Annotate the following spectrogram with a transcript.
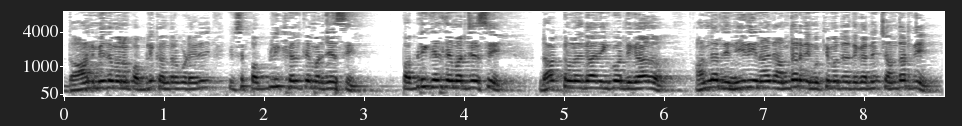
దాని మీద మనం పబ్లిక్ అందరూ కూడా it's public health emergency. Public health emergency. డాక్టర్లది కాదు ఇంకోటిది కాదు. అందరిది నీది నాది అందరిది ముఖ్యమంత్రి దగ్గర నుంచి అందరిది.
